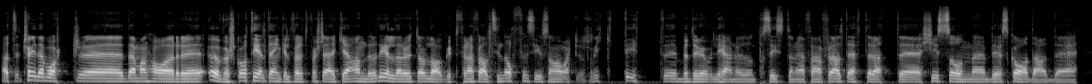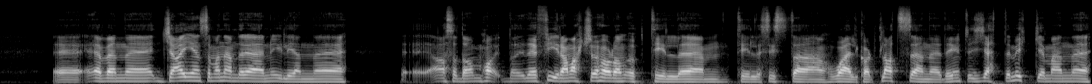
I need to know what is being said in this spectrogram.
att trada bort eh, där man har överskott helt enkelt för att förstärka andra delar utav laget, framförallt sin offensiv som har varit riktigt bedrövlig här nu på sistone, framförallt efter att Chisholm blev skadad. Även Giants som man nämnde där nyligen, Eh, alltså de har, det är fyra matcher har de upp till, ehm, till sista wildcard-platsen. Eh, det är ju inte jättemycket, men eh,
